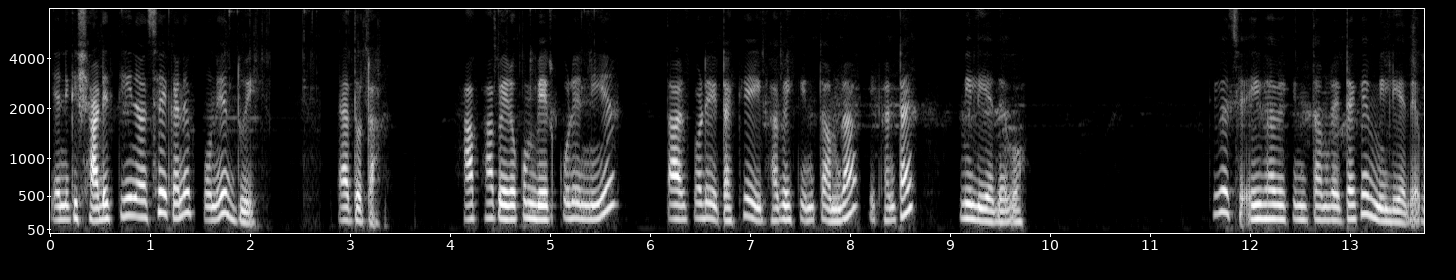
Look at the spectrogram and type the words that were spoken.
ইয়ানি কি সাড়ে তিন আছে এখানে? পনে দুই। এতটা। হাফ হাফ এরকম বের করে নিয়ে তারপরে এটাকে এইভাবে কিন্তু আমরা এখানটায় মিলিয়ে দেব। ঠিক আছে? এইভাবে কিন্তু আমরা এটাকে মিলিয়ে দেব।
